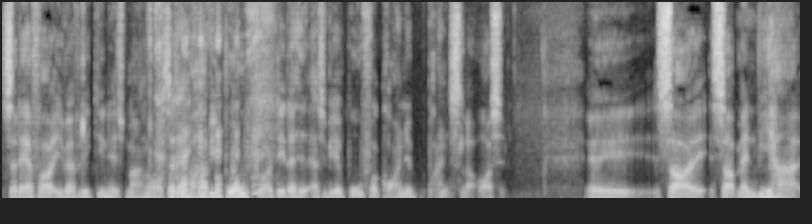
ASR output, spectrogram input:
Så derfor, i hvert fald ikke de næste mange år, så derfor har vi brug for det, der hedder, altså vi har brug for grønne brændsler også. Øh, så, så, men vi har,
